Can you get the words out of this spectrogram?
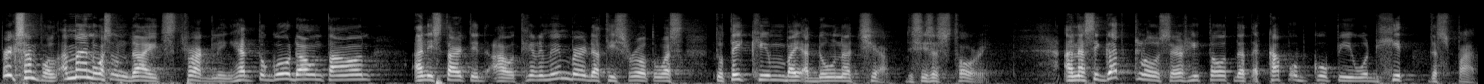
For example, a man was on diet, struggling, he had to go downtown, and he started out. He remembered that his route was to take him by a donut shop. This is a story. And as he got closer, he thought that a cup of coffee would hit the spot.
